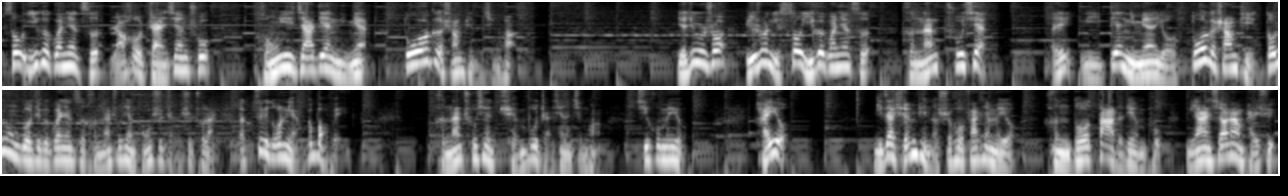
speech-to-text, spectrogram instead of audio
搜一个关键词，然后展现出同一家店里面多个商品的情况。也就是说，比如说你搜一个关键词，很难出现，哎，你店里面有多个商品都用过这个关键词，很难出现同时展示出来，呃，最多两个宝贝。很难出现全部展现的情况，几乎没有。还有，你在选品的时候发现没有，很多大的店铺，你按销量排序，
